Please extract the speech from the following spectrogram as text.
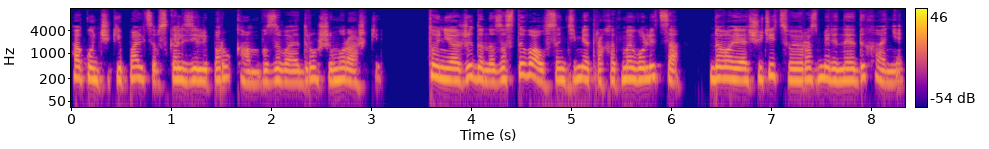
а кончики пальцев скользили по рукам, вызывая дрожь и мурашки. То неожиданно застывал в сантиметрах от моего лица, давая ощутить свое размеренное дыхание,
